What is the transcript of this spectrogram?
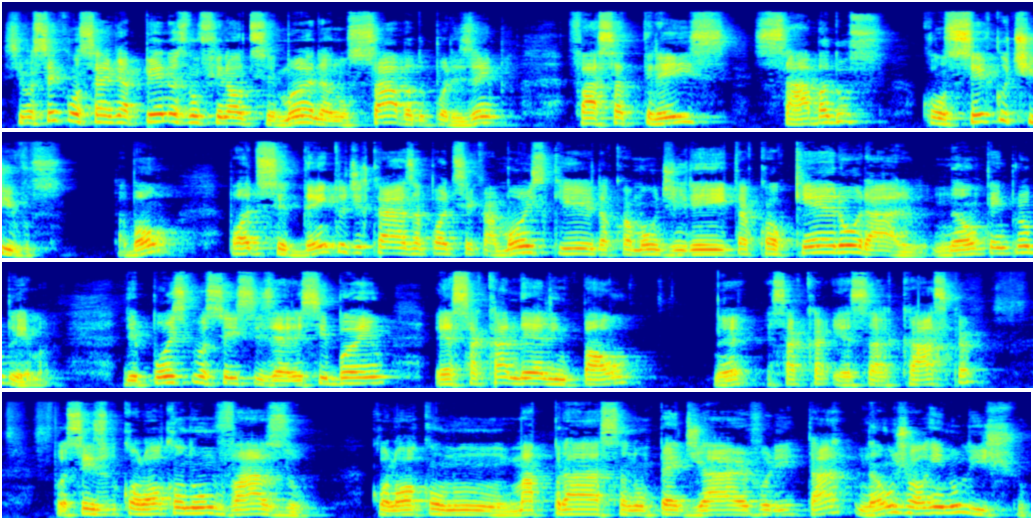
Se você consegue apenas no final de semana, no sábado, por exemplo, faça três sábados consecutivos, tá bom? Pode ser dentro de casa, pode ser com a mão esquerda, com a mão direita, qualquer horário, não tem problema. Depois que vocês fizerem esse banho, essa canela em pau, né? Essa, essa casca, vocês colocam num vaso colocam numa praça, num pé de árvore, tá? Não joguem no lixo,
